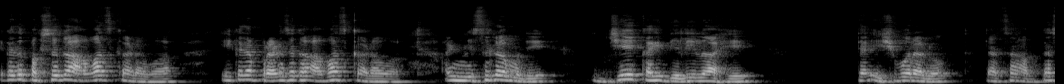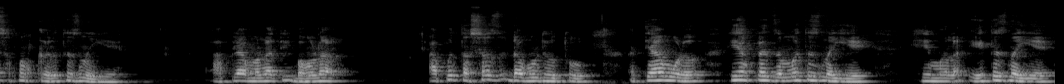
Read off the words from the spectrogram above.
एखाद्या पक्षाचा आवाज काढावा एखाद्या प्राण्यासारखा आवाज काढावा आणि निसर्गामध्ये जे काही दिलेलं आहे त्या ईश्वरानं त्याचा अभ्यास आपण करतच नाही आहे आपल्या मनातील भावना आपण तसाच डाबून ठेवतो. त्यामुळं हे आपल्याला जमतच नाही आहे हे मला येतच नाही आहे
